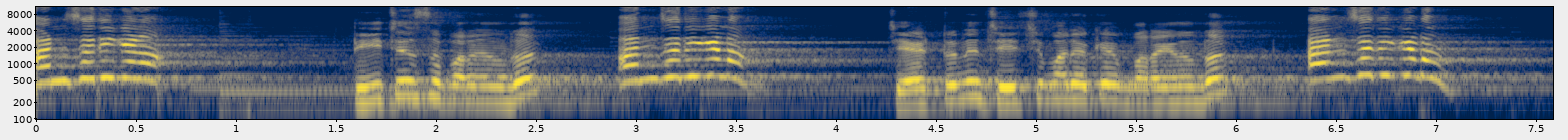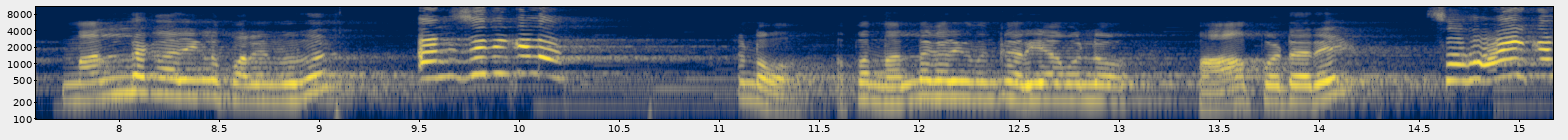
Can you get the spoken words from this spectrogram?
അനുസരിക്കണം. ടീച്ചേഴ്സ് പറയുന്നത് അനുസരിക്കണം. ചേട്ടനും ചേച്ചിമാരും ഒക്കെ പറയുന്നത് അനുസരിക്കണം. നല്ല കാര്യങ്ങൾ പറയുന്നത് അനുസരിക്കണം. കണ്ടോ? അപ്പൊ നല്ല കാര്യങ്ങൾ നിങ്ങൾക്ക് അറിയാമല്ലോ. പാവപ്പെട്ടവരെ സഹായിക്കണം.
